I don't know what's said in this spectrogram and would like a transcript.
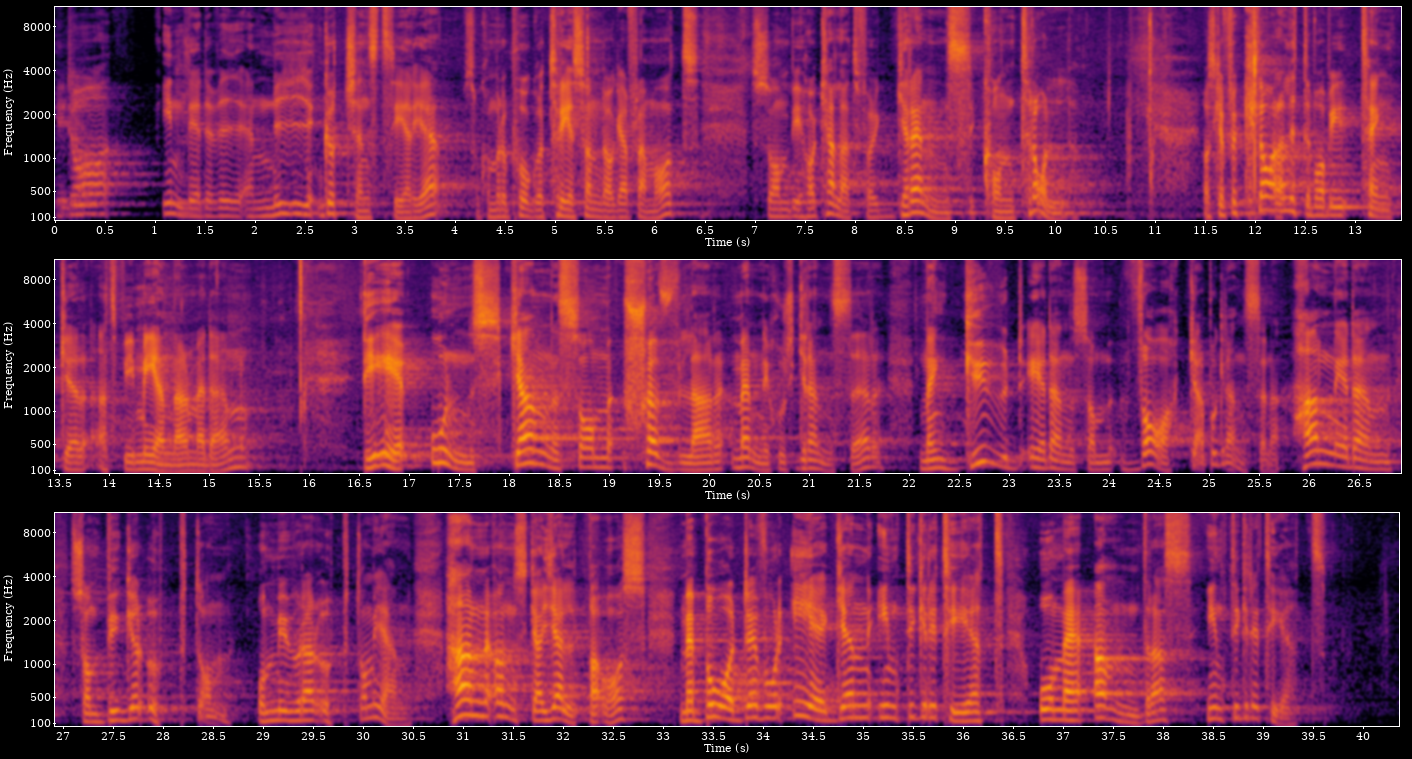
Idag inleder vi en ny gudstjänstserie som kommer att pågå tre söndagar framåt som vi har kallat för Gränskontroll. Jag ska förklara lite vad vi tänker att vi menar med den. Det är ondskan som skövlar människors gränser men Gud är den som vakar på gränserna. Han är den som bygger upp dem och murar upp dem igen. Han önskar hjälpa oss med både vår egen integritet och med andras integritet.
